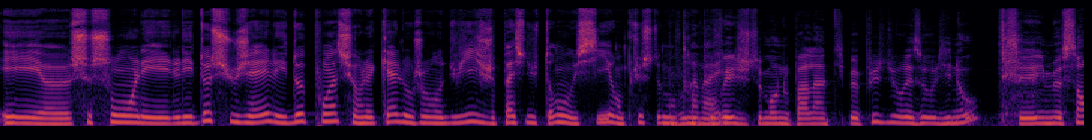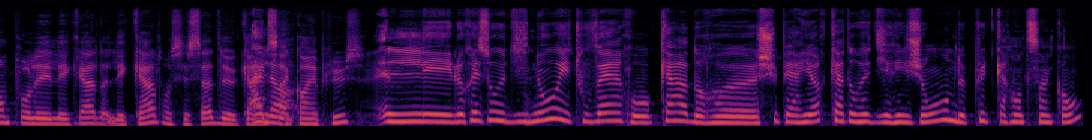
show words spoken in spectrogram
et euh, ce sont les, les, deux sujets, les deux points sur lesquels aujourd'hui je passe du temps aussi, en plus de mon travail. Vous pouvez justement nous parler un petit peu plus du réseau Udino? Il me semble, pour les, les cadres, les cadres c'est ça, de 45 ans et plus? les, Le réseau Udino est ouvert aux cadres supérieurs, cadres dirigeants de plus de 45 ans.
